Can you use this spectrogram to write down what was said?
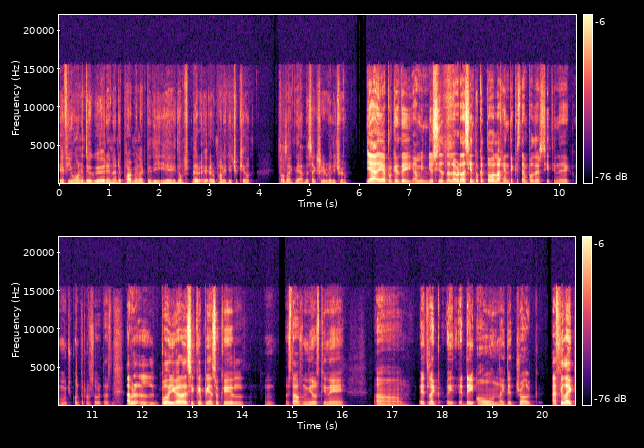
if you want to do good in a department like the DEA, it'll, it'll probably get you killed." So I was like, "Damn, that's actually really true." yeah yeah porque they, I mean yo sí la verdad siento que toda la gente que está en poder sí tiene mucho control sobre todo puedo llegar a decir que pienso que el mm, Estados Unidos tiene um it's like eh, they own like the drug I feel like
